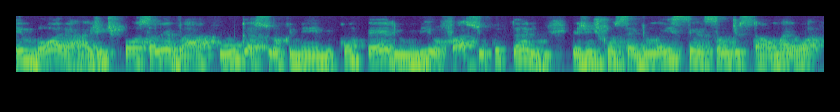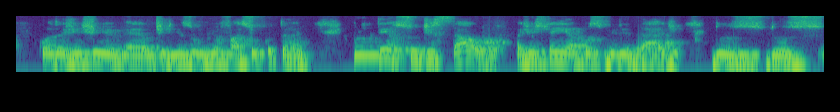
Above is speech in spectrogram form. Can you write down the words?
embora a gente possa levar o gastrocnêmio com pele, o miofácio cutâneo, e a gente consegue uma extensão distal maior quando a gente é, utiliza o miofácio cutâneo. Para o terço distal, a gente tem a possibilidade dos, dos,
